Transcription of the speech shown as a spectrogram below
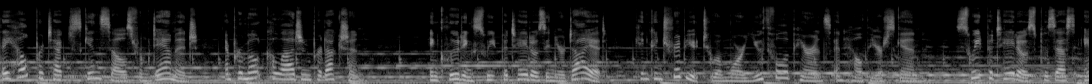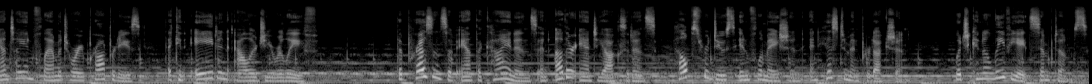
they help protect skin cells from damage and promote collagen production. Including sweet potatoes in your diet can contribute to a more youthful appearance and healthier skin. Sweet potatoes possess anti-inflammatory properties that can aid in allergy relief. The presence of anthocyanins and other antioxidants helps reduce inflammation and histamine production, which can alleviate symptoms.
